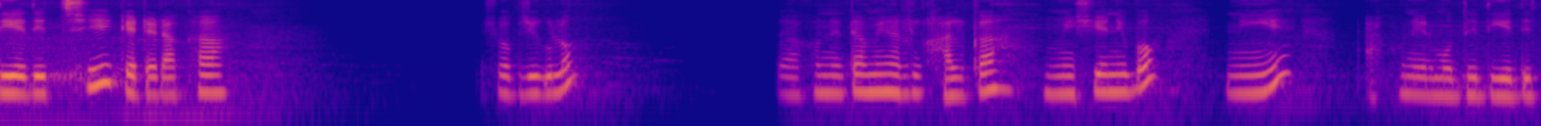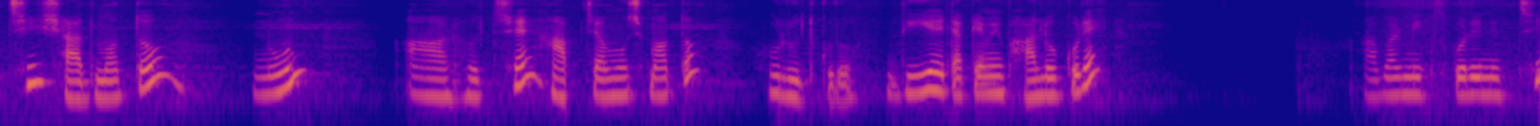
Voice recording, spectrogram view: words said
দিয়ে দিচ্ছি কেটে রাখা সবজিগুলো। তো এখন এটা আমি হালকা মিশিয়ে নিব, নিয়ে এখন এর মধ্যে দিয়ে দিচ্ছি স্বাদ মতো নুন আর হচ্ছে হাফ চামচ মতো হলুদ গুঁড়ো। দিয়ে এটাকে আমি ভালো করে আবার মিক্স করে নিচ্ছি।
